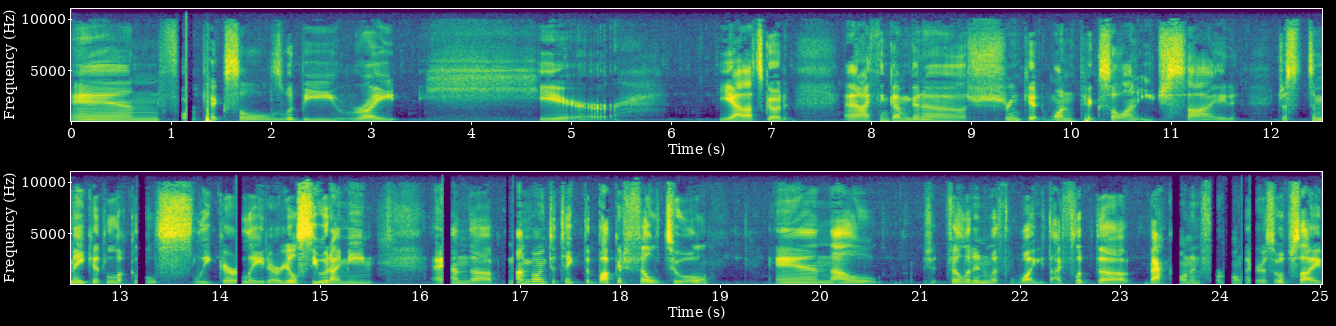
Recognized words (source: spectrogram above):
And 4 pixels would be right here. Yeah, that's good. And I think I'm going to shrink it 1 pixel on each side just to make it look a little sleeker later. You'll see what I mean. And uh, I'm going to take the bucket fill tool and I'll fill it in with white. I flipped the background and foreground layers. Oops, I,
